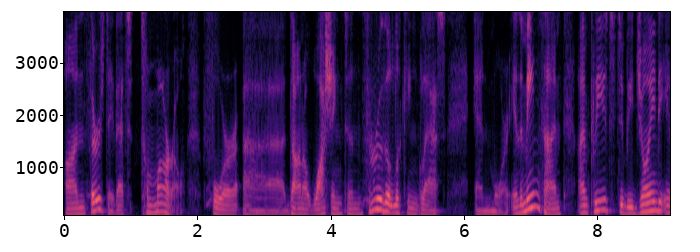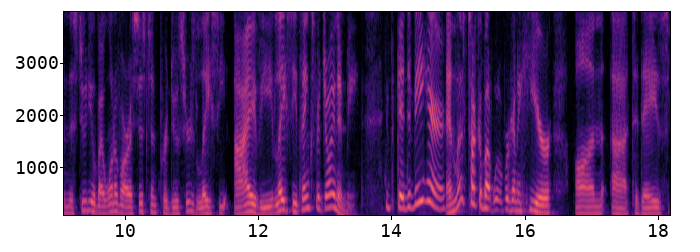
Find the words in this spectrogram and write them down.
on Thursday, that's tomorrow, for uh, Donna Washington, Through the Looking Glass and more. In the meantime, I'm pleased to be joined in the studio by one of our assistant producers, Lacey Ivy. Lacey, thanks for joining me. It's good to be here. And let's talk about what we're going to hear on uh, today's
